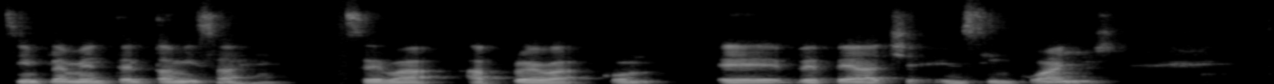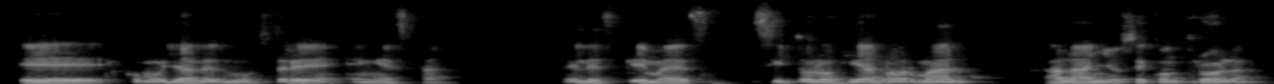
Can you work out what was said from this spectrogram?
simplemente el tamizaje se va a prueba con eh, BPH en cinco años. Eh, como ya les mostré en esta, el esquema es citología normal, al año se controla,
